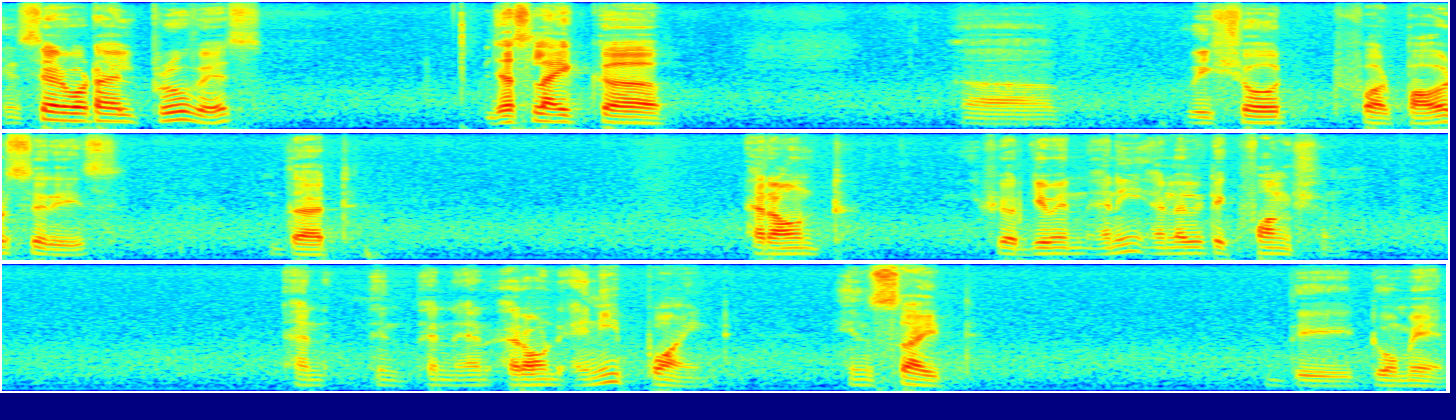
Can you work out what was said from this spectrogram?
Instead, what I will prove is just like uh, uh, we showed for power series that around if you are given any analytic function and, in, and around any point inside the domain,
